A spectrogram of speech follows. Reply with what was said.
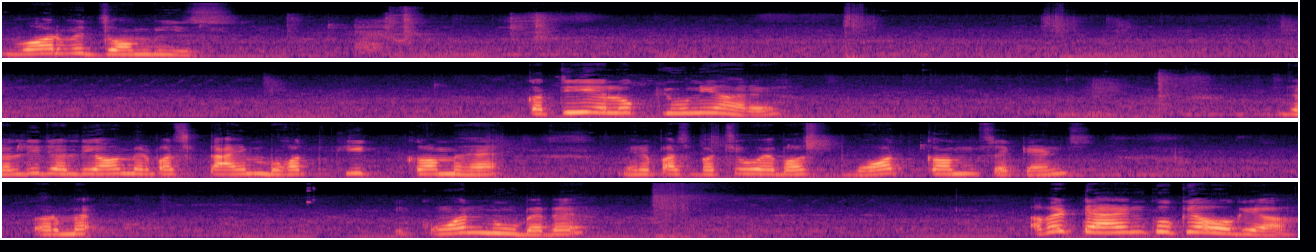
वॉर विद zombies कति ये लोग क्यों नहीं आ रहे? जल्दी जल्दी आओ, मेरे पास टाइम बहुत ही कम है। मेरे पास बचे हुए बस बहुत कम सेकंड्स और मैं ये कौन नू बेबे अबे टैंक को क्या हो गया?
